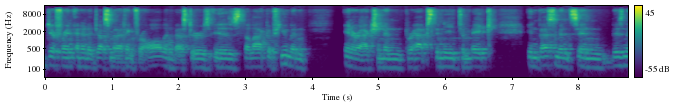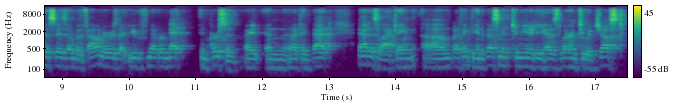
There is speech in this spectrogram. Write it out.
different and an adjustment i think for all investors is the lack of human interaction and perhaps the need to make investments in businesses and with founders that you've never met in person, right? And and I think that that is lacking. Um, but I think the investment community has learned to adjust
